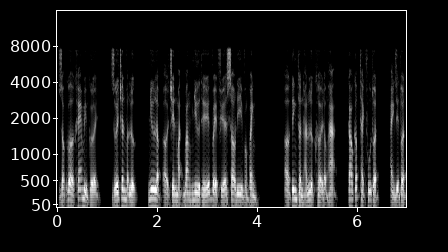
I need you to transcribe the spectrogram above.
Dọc g khẽ mỉm cười, dưới chân vận lực, như lập ở trên mặt băng như thế về phía sau đi vòng quanh. Ở tinh thần hắn lực khởi động hạ, cao cấp thạch phu thuật, ảnh diễn thuật,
